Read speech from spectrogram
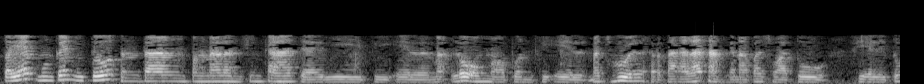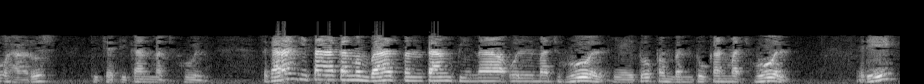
Tayyib mungkin itu tentang pengenalan singkat dari fi'il maklum maupun fi'il majhul serta alasan kenapa suatu fi'il itu harus dijadikan majhul. Sekarang kita akan membahas tentang binaul majhul yaitu pembentukan majhul. Jadi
